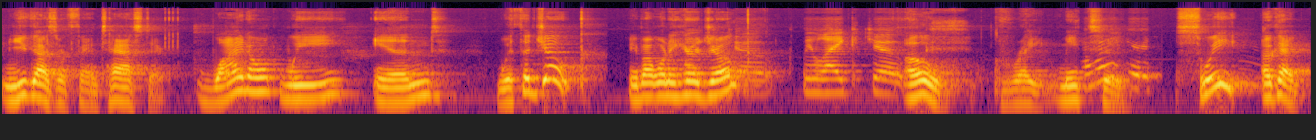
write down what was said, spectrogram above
You guys are fantastic. Why don't we end with a joke? Anybody want to hear a joke? We like jokes. Oh, great. Me too. Sweet. Okay.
